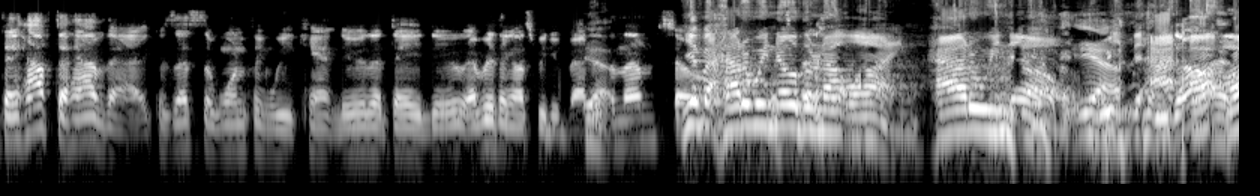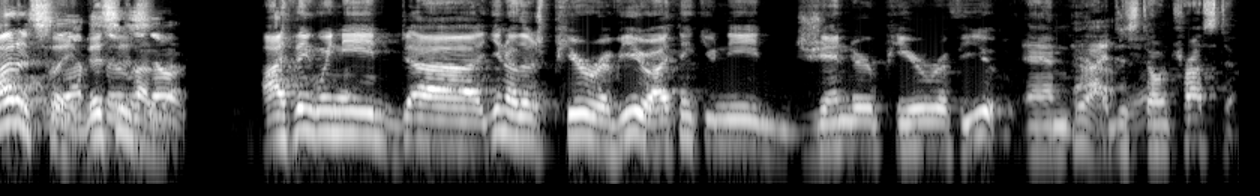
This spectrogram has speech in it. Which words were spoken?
they have to have that because that's the one thing we can't do that they do everything else we do better Yeah. than them so Yeah, but how do we know they're not lying? How do we know? Yeah. We- We I- I- honestly, We this is. don't. I think we need, uh, you know, there's peer review. I think you need gender peer review, and Yeah. I just Yeah. don't trust him.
